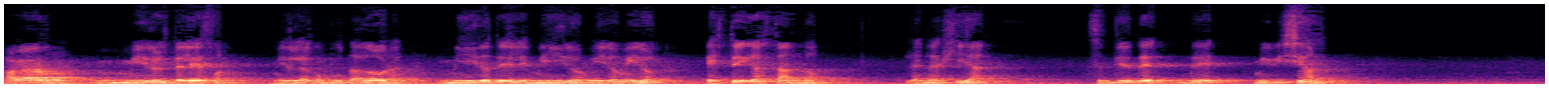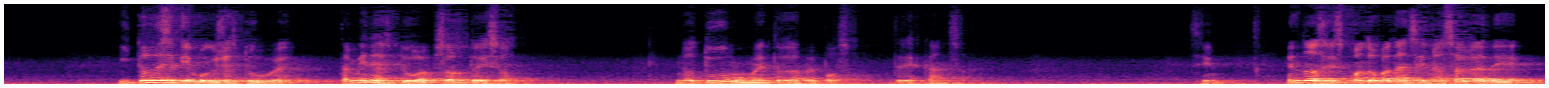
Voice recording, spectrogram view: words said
agarro, miro el teléfono, miro la computadora, miro tele, miro, miro, miro, estoy gastando la energía, ¿se entiende?, de mi visión. Y todo ese tiempo que yo estuve, también estuve absorto eso. No tuve un momento de reposo, de descanso. ¿Sí? Entonces, cuando Patanjali nos habla de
